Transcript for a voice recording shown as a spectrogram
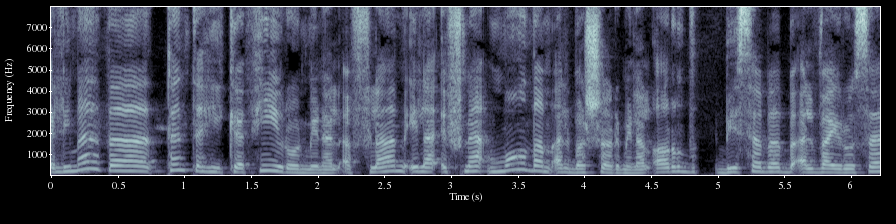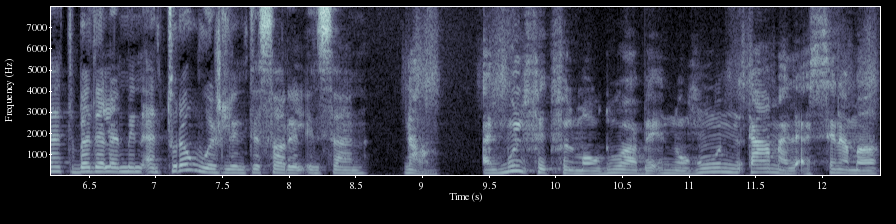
لماذا تنتهي كثير من الأفلام إلى إفناء معظم البشر من الأرض بسبب الفيروسات بدلا من أن تروج لانتصار الإنسان؟ نعم. الملفت في الموضوع بأنه هون تعمل السينما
